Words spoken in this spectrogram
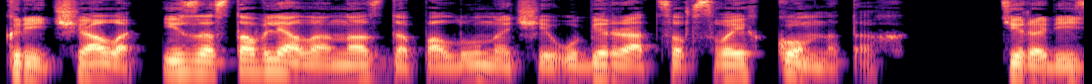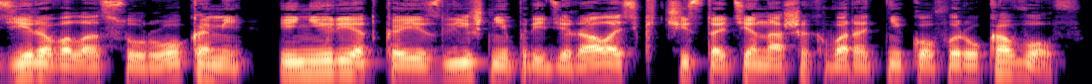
кричала и заставляла нас до полуночи убираться в своих комнатах терроризировала с уроками и нередко излишне придиралась к чистоте наших воротников и рукавов.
